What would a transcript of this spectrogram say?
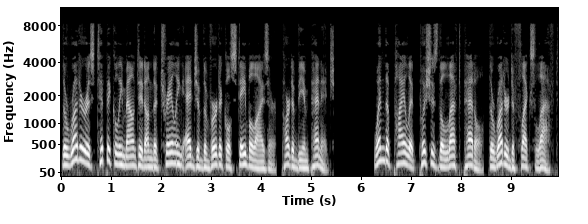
The rudder is typically mounted on the trailing edge of the vertical stabilizer, part of the empennage. When the pilot pushes the left pedal, the rudder deflects left.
